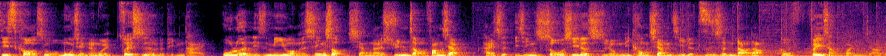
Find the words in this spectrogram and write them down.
Discord 是我目前认为最适合的平台。无论你是迷惘的新手，想来寻找方向，还是已经熟悉了使用尼控相机的资深大大，都非常欢迎加入。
